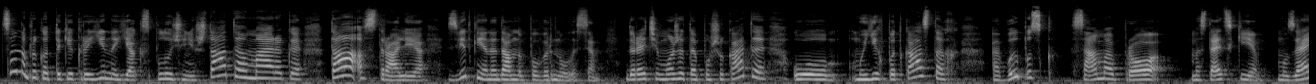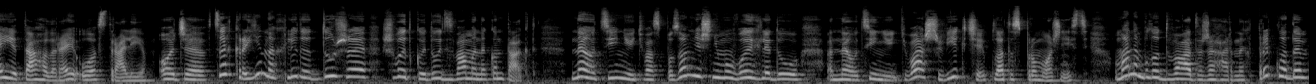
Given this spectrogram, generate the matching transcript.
Це, наприклад, такі країни, як Сполучені Штати Америки та Австралія, звідки я недавно повернулася. До речі, можете пошукати у моїх подкастах е, випуск саме про мистецькі музеї та галереї у Австралії. Отже, в цих країнах люди дуже швидко йдуть з вами на контакт, не оцінюють вас по зовнішньому вигляду, не оцінюють ваш вік чи платоспроможність. У мене було два дуже гарних приклади,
